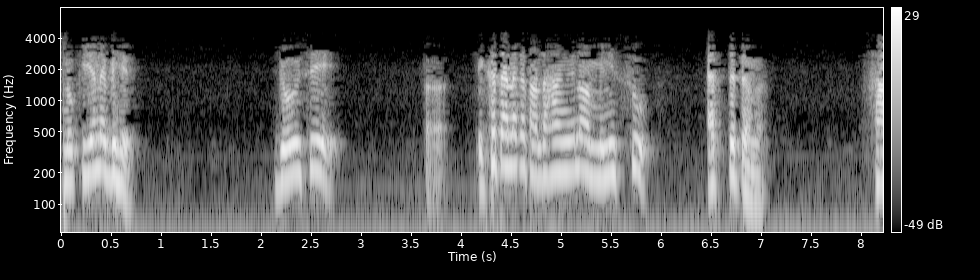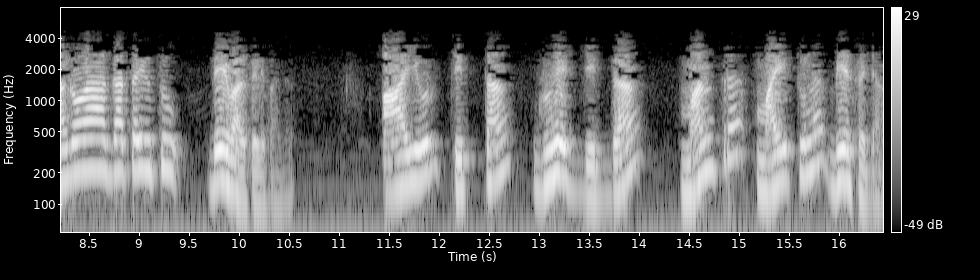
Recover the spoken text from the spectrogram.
නොකියන බෙහෙත්. ජෝයිසේ එක තැනක සඳහන් වෙනවා මිනිස්සු ඇත්තටම සංගවාගත යුතු දේවල් පිළිබඳව. ආයුර් චිත්තං ගෘහෙජ්ජිද්දං මන්ත්‍ර මෛතුන බේසජං.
